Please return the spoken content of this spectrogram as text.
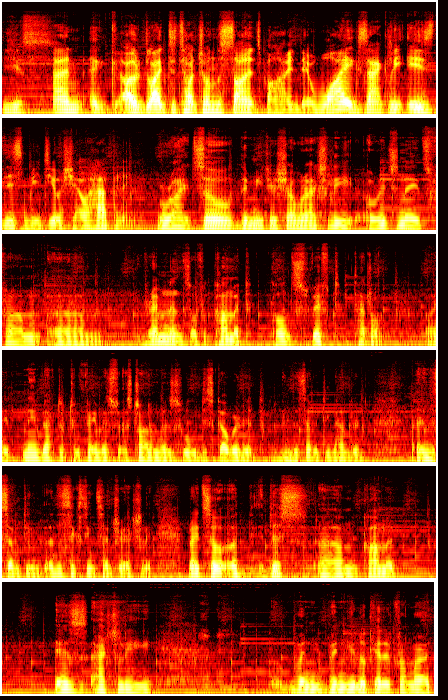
Yes. And uh, I would like to touch on the science behind it. Why exactly is this meteor shower happening? Right. So the meteor shower actually originates from um, remnants of a comet called Swift Tuttle, right? Named after two famous astronomers who discovered it in the 1700, uh, in the 17th, uh, the 16th century actually, right? So uh, this um, comet is actually when you, when you look at it from Earth,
